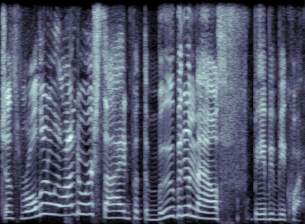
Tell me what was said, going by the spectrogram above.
Just roll her onto her side, put the boob in the mouth. Baby, be quiet.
